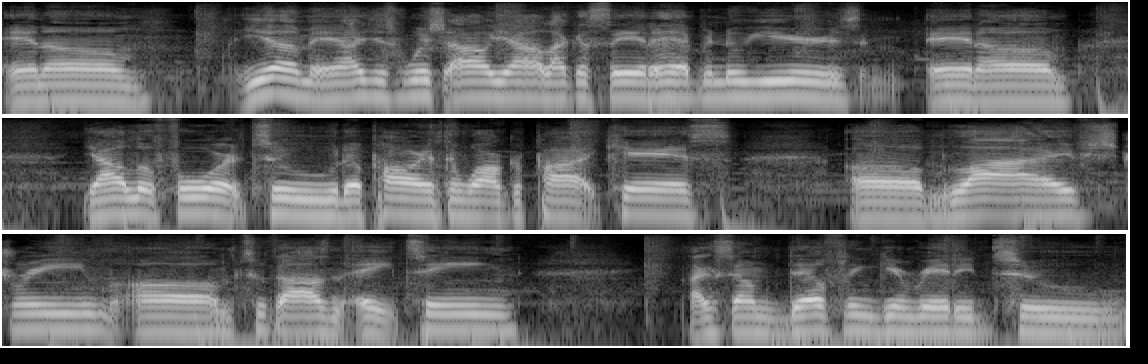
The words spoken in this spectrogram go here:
And um, yeah, man, I just wish all y'all, like I said, a happy New Year's, and um, y'all look forward to the Paul Anthony Walker podcast um, live stream um 2018. Like I said, I'm definitely getting ready to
